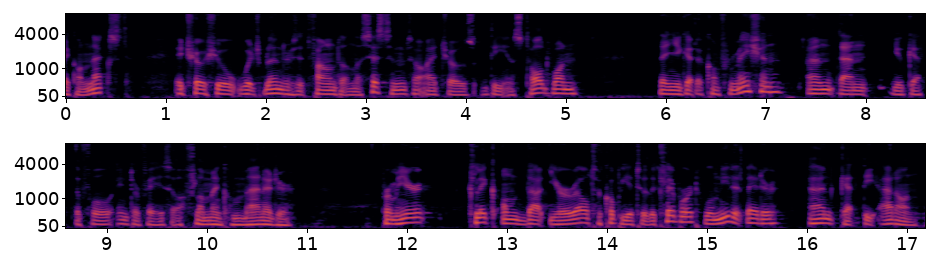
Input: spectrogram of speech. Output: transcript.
Click on next. It shows you which blenders it found on the system, so I chose the installed one. Then you get a confirmation and then you get the full interface of Flamenco Manager. From here, click on that URL to copy it to the clipboard, we'll need it later, and get the add-on.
